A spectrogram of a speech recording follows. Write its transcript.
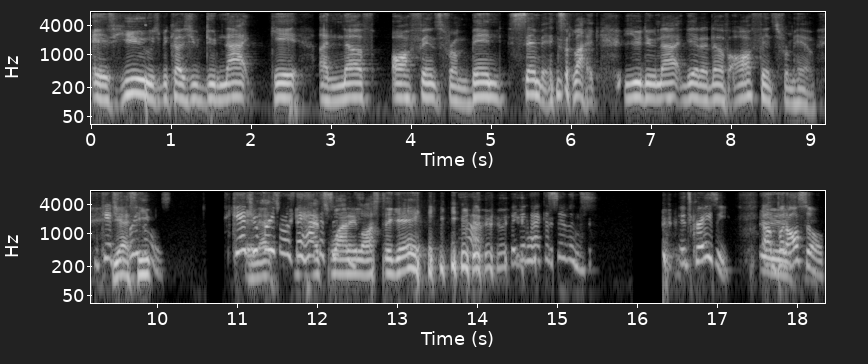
is huge because you do not get enough offense from Ben Simmons. like you do not get enough offense from him. You can't yes, he. Throws. You can't shoot free throws. They hack That's why they lost the game. yeah, they can hack a Simmons. It's crazy. Uh, but also,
